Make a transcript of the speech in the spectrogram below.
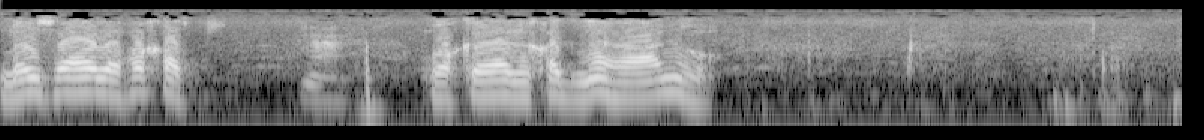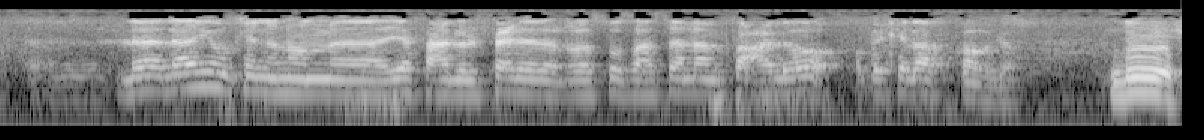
ليس هذا فقط. نعم. وكان قد نهى عنه. لا لا يمكن أنهم يفعلوا الفعل الرسول صلى الله عليه وسلم فعله بخلاف قوله. ليش؟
